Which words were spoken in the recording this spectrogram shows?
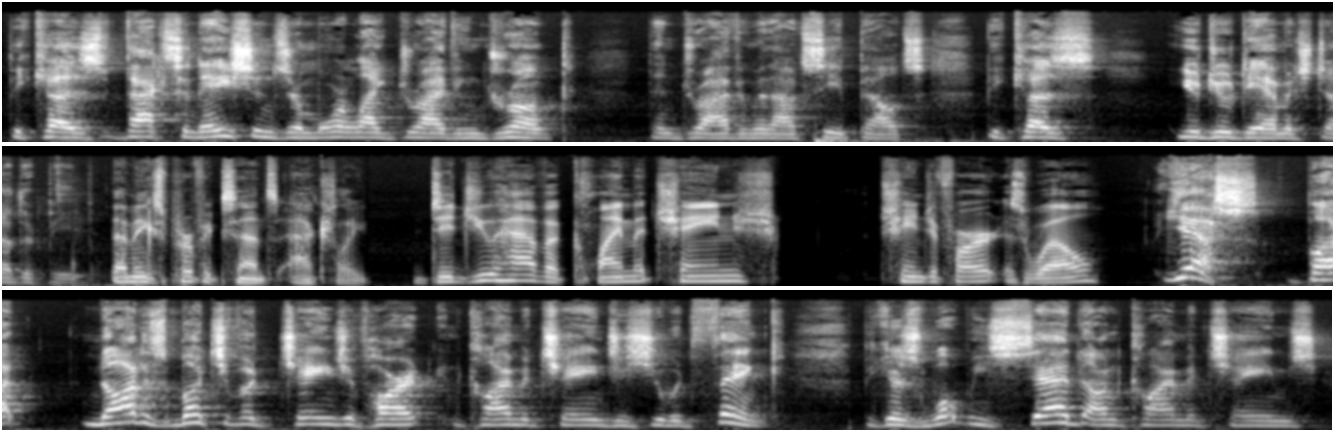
because vaccinations are more like driving drunk than driving without seatbelts because you do damage to other people. That makes perfect sense actually. Did you have a climate change change of heart as well? Yes, but not as much of a change of heart in climate change as you would think, because what we said on climate change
